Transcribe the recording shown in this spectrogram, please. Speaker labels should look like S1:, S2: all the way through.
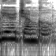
S1: Audio Jungle.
